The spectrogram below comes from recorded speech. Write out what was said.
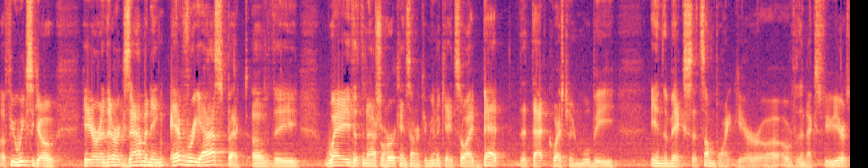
a few weeks ago here, and they're examining every aspect of the way that the National Hurricane Center communicates. So I bet that that question will be in the mix at some point here uh, over the next few years.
